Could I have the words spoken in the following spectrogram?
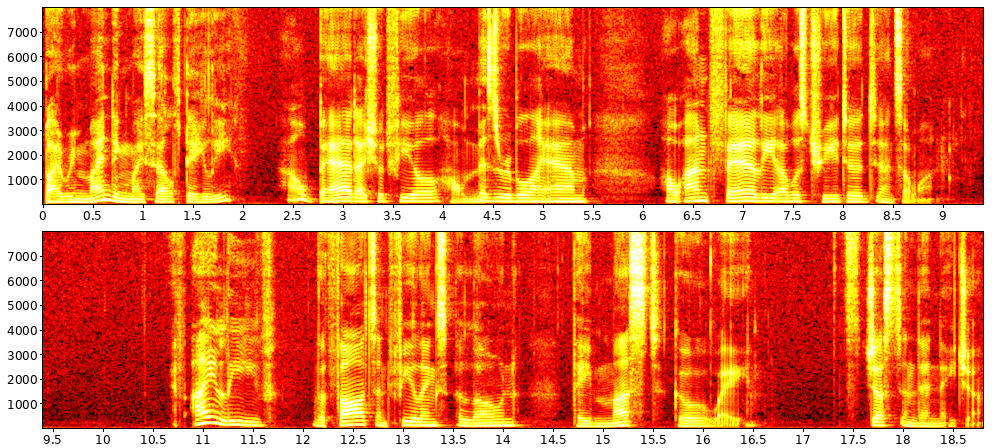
by reminding myself daily how bad I should feel, how miserable I am, how unfairly I was treated, and so on. If I leave the thoughts and feelings alone, they must go away. It's just in their nature.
